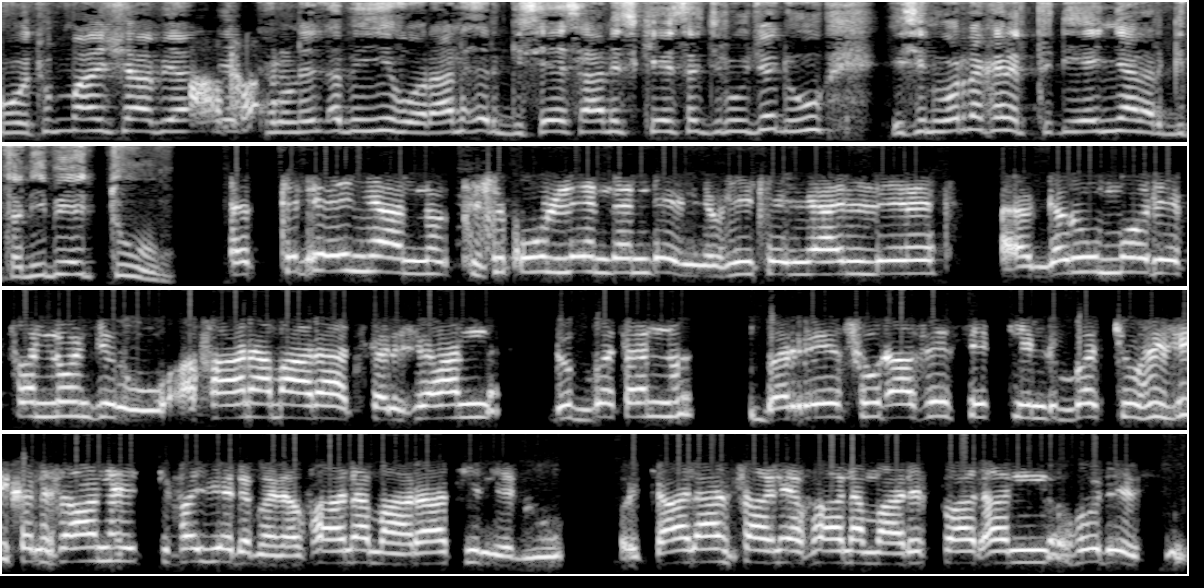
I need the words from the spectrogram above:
mootummaan shaabiyaa koloneel abiyyiif waraana ergisee isaanis keessa jiru jedhu. Isin warra kanatti dhiyeenyaan argitanii beektu. Itti dhiyeenyaan nuti siquullee hin dandeenye ofii keenyaa illee garuu immoo odeeffannoon jiru afaan amaaraati kan isaan dubbatan barreessuudhaafis ittiin dubbachuufis kan isaan itti fayyadaman afaan amaaraatiin jedhu caalaan isaanii afaan amaareffaadhaan odeessu.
